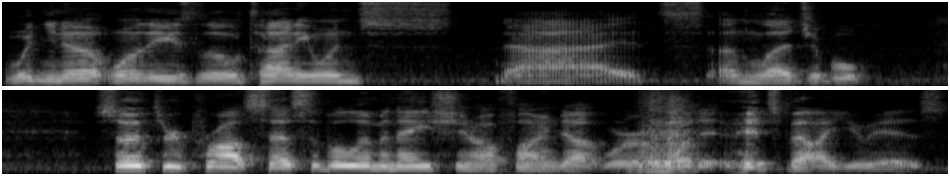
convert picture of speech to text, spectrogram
Wouldn't you know it, one of these little tiny ones Nah, it's unlegible. So through process of elimination, I'll find out where what it, its value is.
